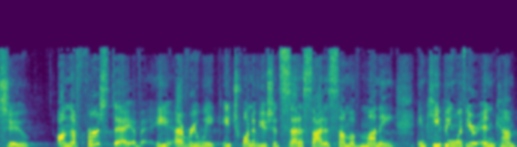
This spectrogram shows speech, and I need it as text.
2. On the first day of every week, each one of you should set aside a sum of money in keeping with your income,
